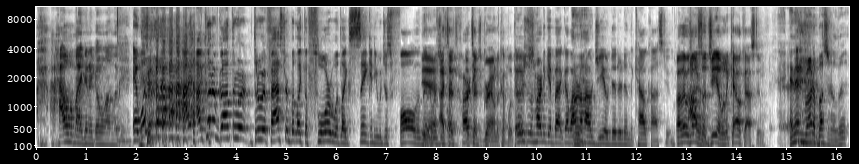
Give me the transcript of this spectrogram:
how am I gonna go on living? It wasn't like I, I could have gone through it through it faster, but like the floor would like sink and you would just fall, and then it Yeah, was I just like, touched, I hard. to, touched ground a couple of times. it was times. just hard to get back up. I don't know how Geo did it in the cow costume. Oh, there was also don't in a cow costume. And then run a buster to lit.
